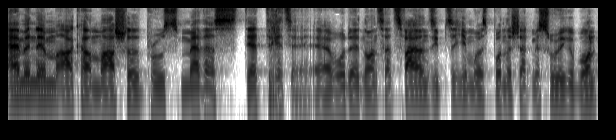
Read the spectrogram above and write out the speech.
Eminem aka Marshall Bruce Mathers der Dritte. Er wurde 1972 im US-Bundesstaat Missouri geboren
